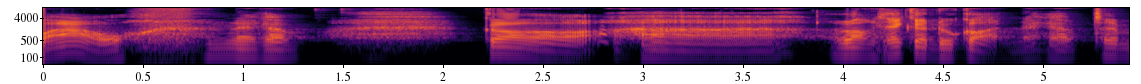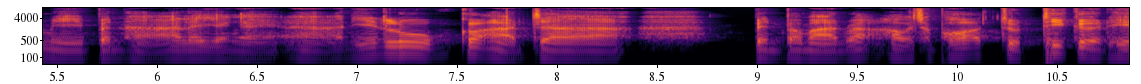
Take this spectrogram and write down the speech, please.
ว้าวนะครับ ก็อ่าลองใช้กันดูก่อนนะครับ ถ้ามีปัญหาอะไรยังไงอ่าอันนี้รูปก็อาจจะ เป็นประมาณว่าเอาเฉพาะจุดที่เกิดเห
